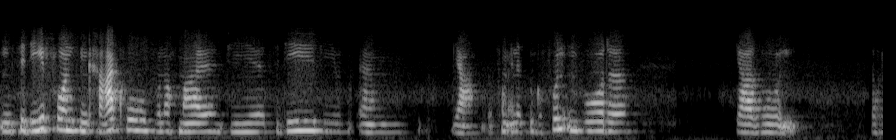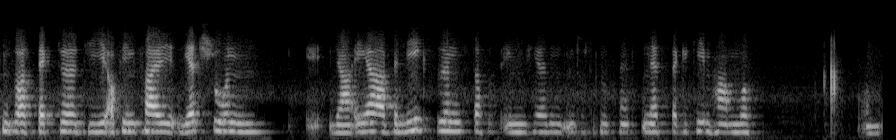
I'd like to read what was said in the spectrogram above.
Ein CD-Fund in Krakow, wo nochmal die CD, die ähm, ja, vom NSU gefunden wurde. Ja, so, das sind so Aspekte, die auf jeden Fall jetzt schon ja, eher belegt sind, dass es eben hier ein Unterstützungsnetzwerk gegeben haben muss. Und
